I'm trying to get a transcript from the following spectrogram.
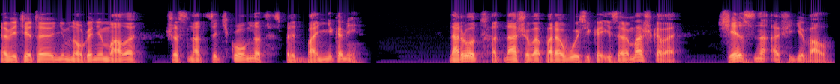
А ведь это ни много ни мало шестнадцать комнат с предбанниками. Народ от нашего паровозика из Ромашкова честно офигевал,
